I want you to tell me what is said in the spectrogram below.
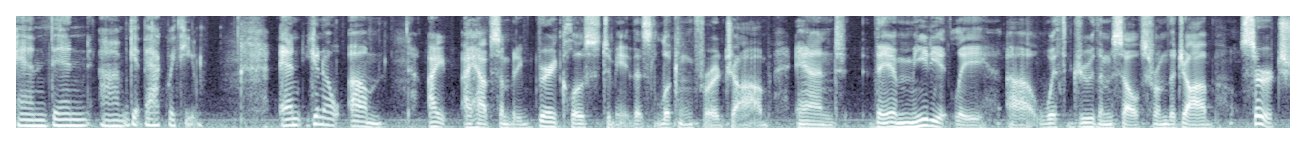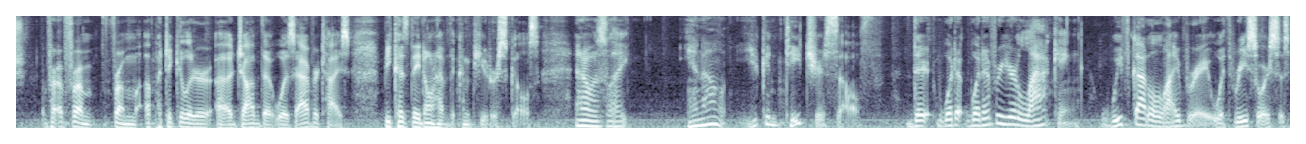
and then um, get back with you. And you know, um, I I have somebody very close to me that's looking for a job, and they immediately uh, withdrew themselves from the job search fr- from from a particular uh, job that was advertised because they don't have the computer skills. And I was like, you know, you can teach yourself. There, what, whatever you're lacking, we've got a library with resources,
